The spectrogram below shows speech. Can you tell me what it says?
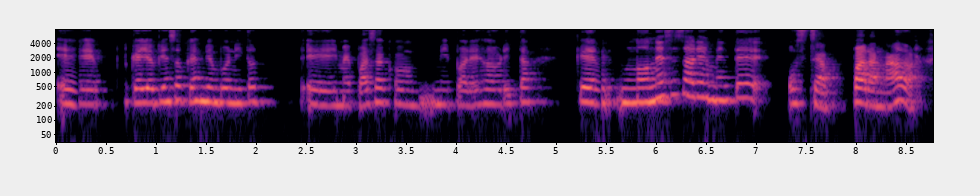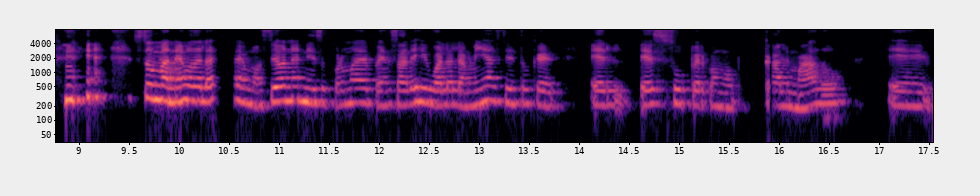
eh, porque yo pienso que es bien bonito eh, y me pasa con mi pareja ahorita, que no necesariamente, o sea, para nada, su manejo de las emociones ni su forma de pensar es igual a la mía. Siento que él es súper como calmado, eh,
